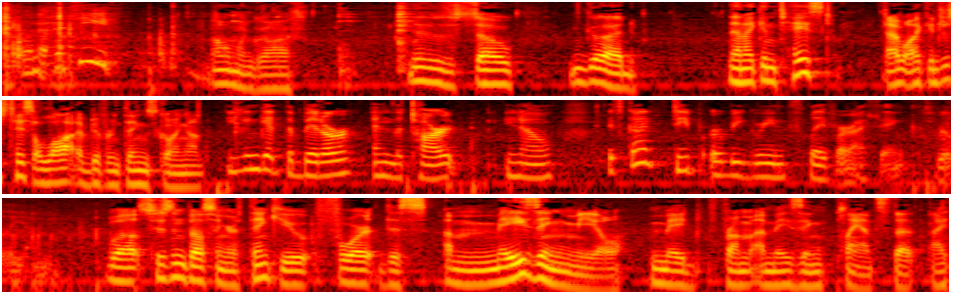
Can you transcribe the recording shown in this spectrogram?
Bon appetit. Oh my gosh. This is so good. And I can taste, I I can just taste a lot of different things going on. You can get the bitter and the tart, you know, It's got deep herby green flavor, I think. It's really yummy. Well, Susan Belsinger, thank you for this amazing meal made from amazing plants that I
